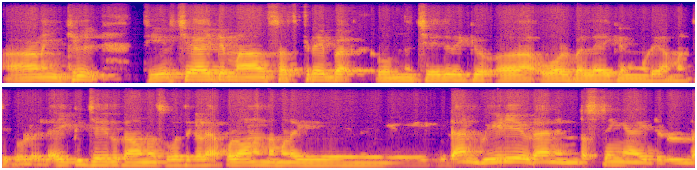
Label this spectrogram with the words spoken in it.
ആണെങ്കിൽ തീർച്ചയായിട്ടും ആ സബ്സ്ക്രൈബ് ഒന്ന് ചെയ്തു വെക്കൂ. ആ ഓൾ ബെല്ലൈക്കനും കൂടി അമർത്തിക്കൊള്ളൂ. ലൈക്ക് ചെയ്ത് കാണുന്ന സുഹൃത്തുക്കളെ അപ്പോഴാണ് നമ്മൾ ഇടാൻ വീഡിയോ ഇടാൻ ഇൻട്രസ്റ്റിംഗ് ആയിട്ടുള്ള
